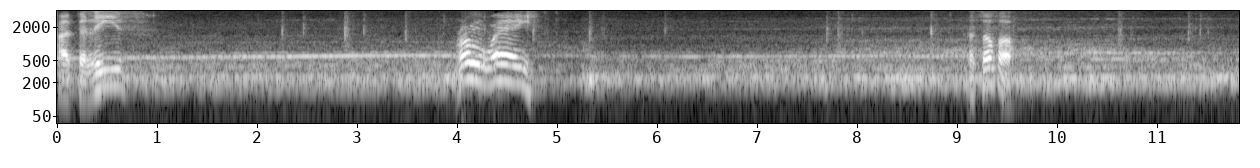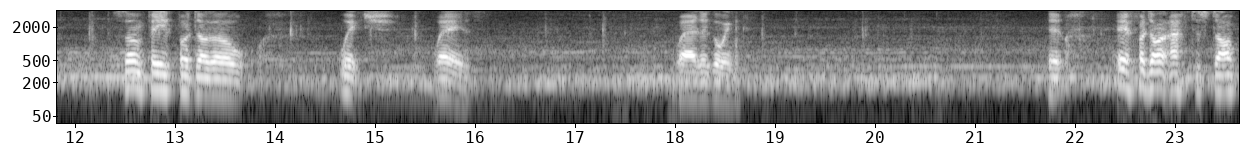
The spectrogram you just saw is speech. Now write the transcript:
I believe. Wrong way! And so far. Some people don't know which ways where they're going. If, if I don't have to stop,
